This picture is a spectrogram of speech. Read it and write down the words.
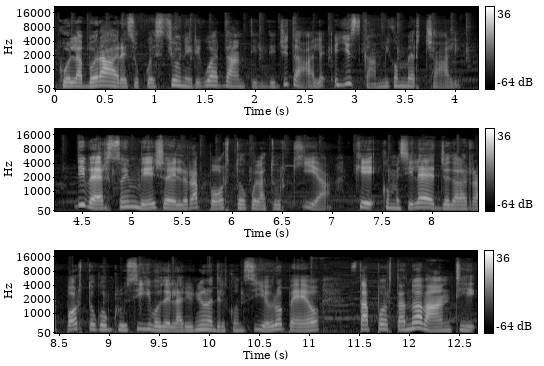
collaborare su questioni riguardanti il digitale e gli scambi commerciali. Diverso invece è il rapporto con la Turchia, che, come si legge dal rapporto conclusivo della riunione del Consiglio europeo, sta portando avanti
